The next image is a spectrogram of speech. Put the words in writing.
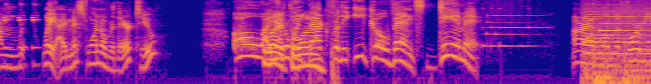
I'm wait, I missed one over there too. Oh, I Right, never went one- back for the eco vents. Damn it. All right, well before we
